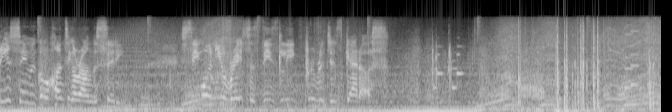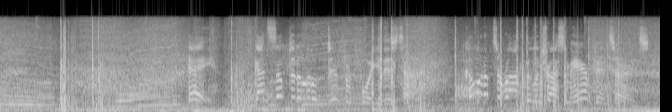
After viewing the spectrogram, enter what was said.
What do you say we go hunting around the city? See what new races these league privileges get us. Hey, got something a little different for you this time. Come on up to Rockville and try some hairpin turns.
